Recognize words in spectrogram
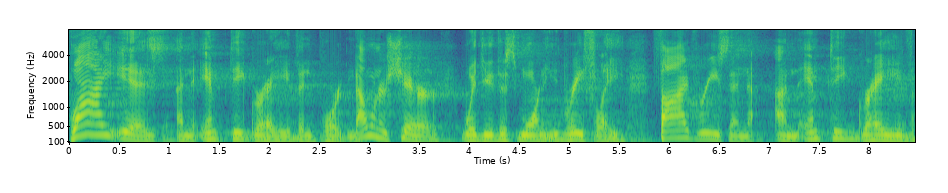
Why is an empty grave important? I want to share with you this morning briefly five reasons an empty grave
